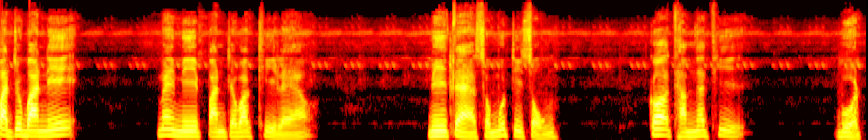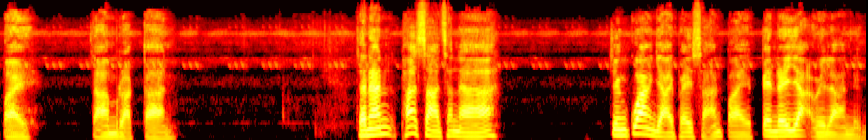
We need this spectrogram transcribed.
ปัจจุบันนี้ไม่มีปัญจวัคคีย์แล้ว มีแต่สมมุติสงฆ์ก็ทำหน้าที่บวชไปตามหลักการ ฉะนั้นพระศาสนาจึงกว้างใหญ่ไพศาลไปเป็นระยะเวลาหนึ่ง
